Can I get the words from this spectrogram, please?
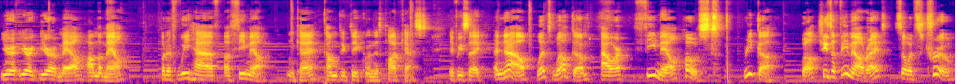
You're you're you're a male. I'm a male. But if we have a female, okay, come to speak on this podcast. If we say, and now let's welcome our female host, Rika. Well, she's a female, right? So it's true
